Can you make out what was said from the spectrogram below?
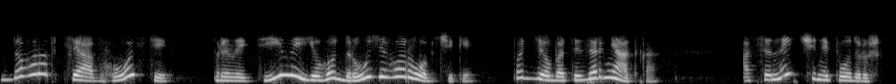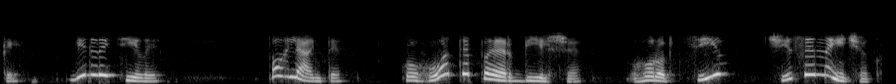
до горобця в гості прилетіли його друзі-горобчики подзьобати зернятка, а синиччини подружки відлетіли. Погляньте, кого тепер більше горобців чи синичок?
